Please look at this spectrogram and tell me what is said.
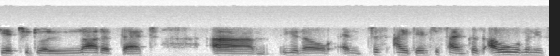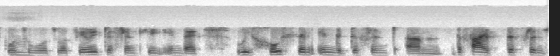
get to do a lot of that um, you know, and just identifying because our Women in Sports mm. Awards work very differently in that we host them in the different, um, the five different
